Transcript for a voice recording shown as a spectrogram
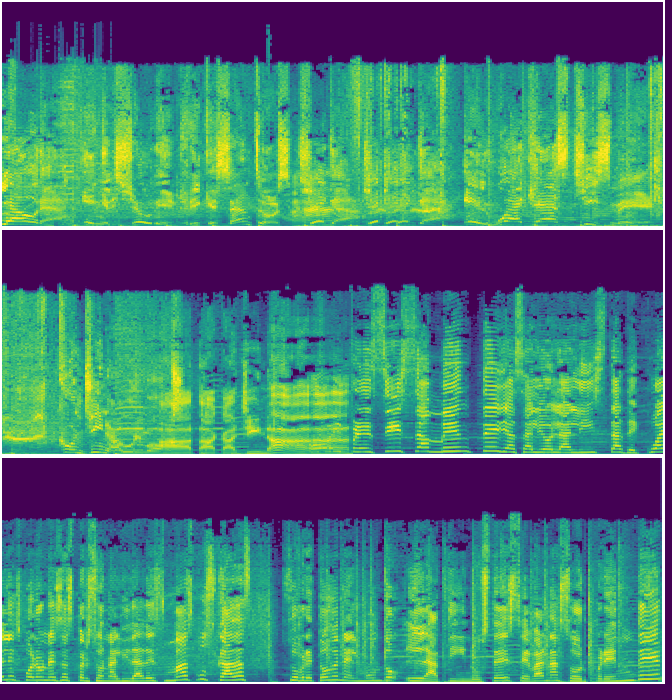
Y ahora, en el show de Enrique Santos, llega, llega el Wacas Chisme con Gina Ulmos. Ataca Gina. Hoy precisamente ya salió la lista de cuáles fueron esas personalidades más buscadas, sobre todo en el mundo latino. Ustedes se van a sorprender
